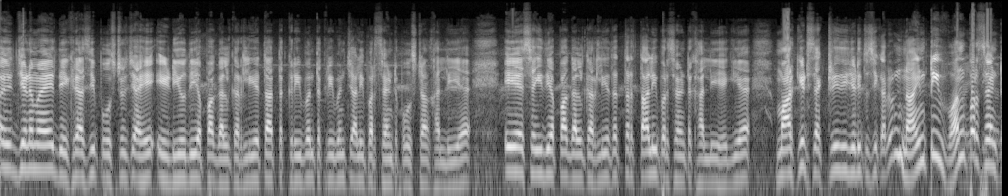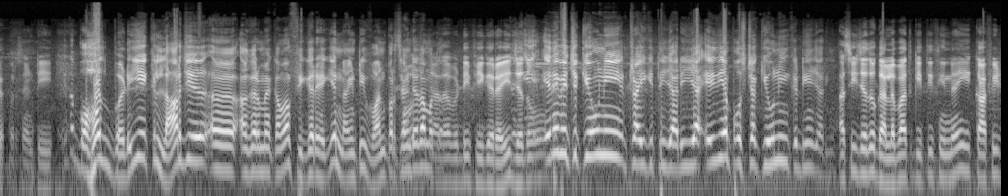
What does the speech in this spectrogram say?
ਅ, ਜਿਹੜਾ ਮੈਂ ਇਹ ਦੇਖ ਰਿਹਾ ਸੀ ਪੋਸਟਰ ਚਾਹੇ ਏਡੀਓ ਦੀ ਆਪਾਂ ਗੱਲ ਕਰ ਲਈਏ ਤਾਂ ਤਕਰੀਬਨ ਤਕਰੀਬਨ 40% ਪੋਸਟਾਂ ਖਾਲੀ ਹੈ। ਏਐਸਆਈ ਦੀ ਆਪਾਂ ਗੱਲ ਕਰ ਲਈਏ ਤਾਂ 43% ਖਾਲੀ ਹੈਗੀ ਹੈ। ਮਾਰਕੀਟ ਸੈਕਟਰੀ ਦੀ ਜਿਹੜੀ ਤੁਸੀਂ ਕਰ ਰਹੇ ਹੋ 91% percent ਹੀ। ਇਹ ਤਾਂ ਬਹੁਤ ਬੜੀ ਇੱਕ ਲਾਰਜ ਅਗਰ ਮੈਂ ਕਹਾਂ ਫਿਗਰ ਹੈਗੀ ਹੈ 91% ਇਹਦਾ ਮਤਲਬ ਜ਼ਿਆਦਾ ਵੱਡੀ ਫਿਗਰ ਹੈ ਜੀ ਜਦੋਂ ਇਹ- ਇਹਦੇ ਵਿੱਚ ਕਿਉਂ ਨਹੀਂ ਟਰਾਈ ਕੀਤੀ ਜਾ ਰਹੀ ਜਾਂ ਇਹਦੀਆਂ ਪੋਸਟਾਂ ਕਿਉਂ ਨਹੀਂ ਕੱਢੀਆਂ ਜਾ ਰਹੀਆਂ? ਅਸੀਂ ਜਦੋਂ ਗੱਲਬਾਤ ਕੀਤੀ ਸੀ ਨਾ ਇਹ ਕਾਫੀ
